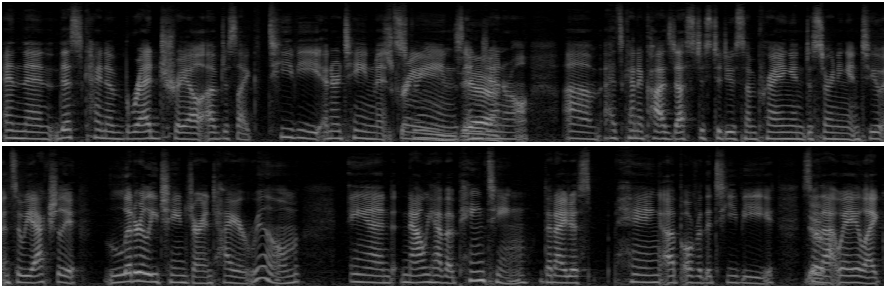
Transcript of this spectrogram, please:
and then this kind of bread trail of just like TV, entertainment, Screens, screens, in yeah. general, um, has kind of caused us just to do some praying and discerning into. And so we actually literally changed our entire room, and now we have a painting that I just hang up over the TV so Yep. that way like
